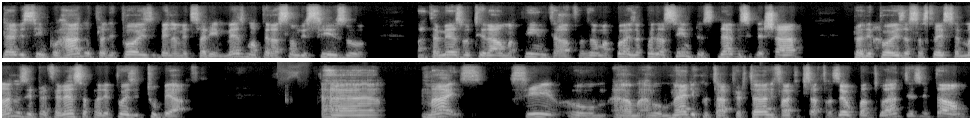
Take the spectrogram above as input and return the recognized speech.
deve ser empurrado para depois bem na. Mesmo operação de siso, até mesmo tirar uma pinta, fazer uma coisa, coisa simples, deve se deixar para depois dessas três semanas e preferência para depois de tubear. Uh, mas se o, o médico está apertando e fala que precisa fazer o quanto antes, então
